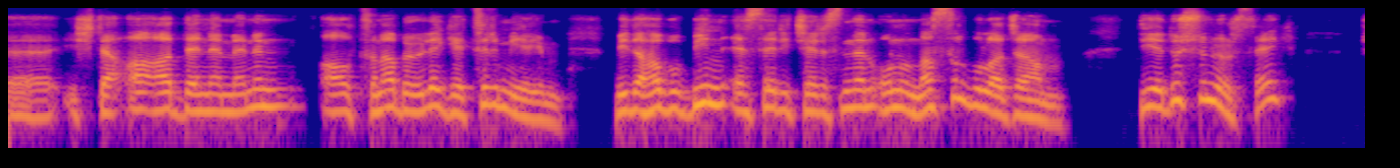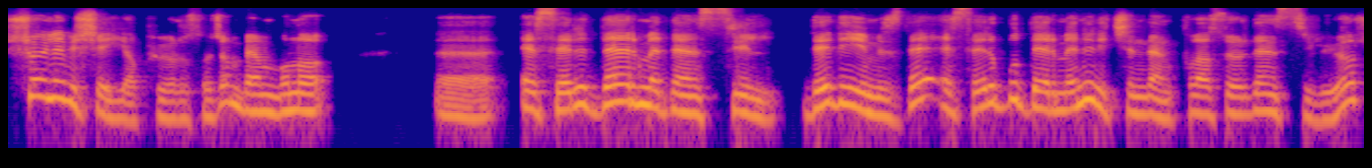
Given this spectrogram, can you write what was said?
e, işte AA denemenin altına böyle getirmeyeyim. Bir daha bu bin eser içerisinden onu nasıl bulacağım diye düşünürsek şöyle bir şey yapıyoruz hocam. Ben bunu e, eseri dermeden sil dediğimizde eseri bu dermenin içinden klasörden siliyor.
